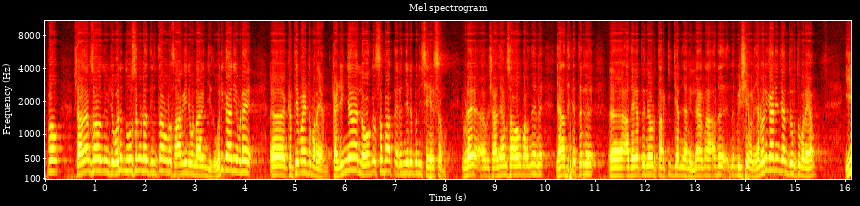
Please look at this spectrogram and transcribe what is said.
ഇപ്പോൾ ഷാജാൻ സാഹ ചോദിച്ചു ഒരു ദിവസം കൊണ്ട് അത് തിരുത്താനുള്ള സാഹചര്യം ഉണ്ടാകുകയും ചെയ്തു. ഒരു കാര്യം ഇവിടെ കൃത്യമായിട്ട് പറയാം. കഴിഞ്ഞ ലോക്സഭാ തെരഞ്ഞെടുപ്പിന് ശേഷം ഇവിടെ ഷാജാൻ സാഹു പറഞ്ഞതിന് ഞാൻ അദ്ദേഹത്തിന് അദ്ദേഹത്തിനോട് തർക്കിക്കാൻ ഞാനില്ല. കാരണം അത് വിഷയമാണ്. ഞാൻ ഒരു കാര്യം ഞാൻ തീർത്തു പറയാം. ഈ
